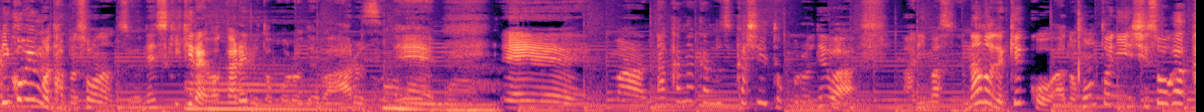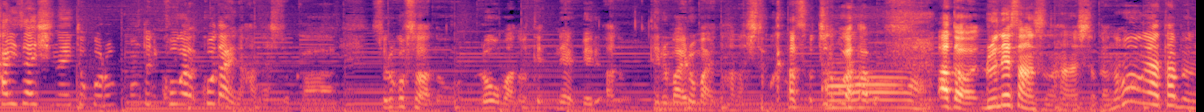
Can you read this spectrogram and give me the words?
ころがある、ね。パリコミも多分そうなんですよね。好き嫌い分かれるところではあるので、だえーまあ、なかなか難しいところではありますね。なので結構、あの、本当に思想が介在しないところ、本当に古代の話とか、それこそあの、ローマのテ,、ね、ベルあのテルマイロマイの話とか、そっちの方が多分、ああとはルネサンスの話とかの方が多分、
